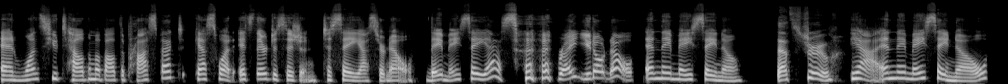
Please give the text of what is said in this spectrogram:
And once you tell them about the prospect, guess what? It's their decision to say yes or no. They may say yes, right? You don't know. And they may say no. That's true. Yeah. And they may say no.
